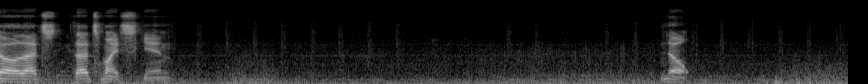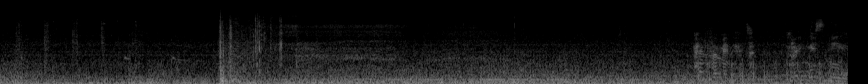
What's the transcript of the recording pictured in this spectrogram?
No, that's that's my skin. No. Half a minute. Ring is near.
